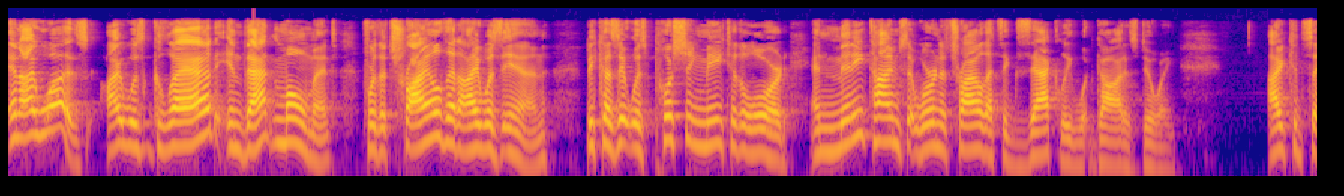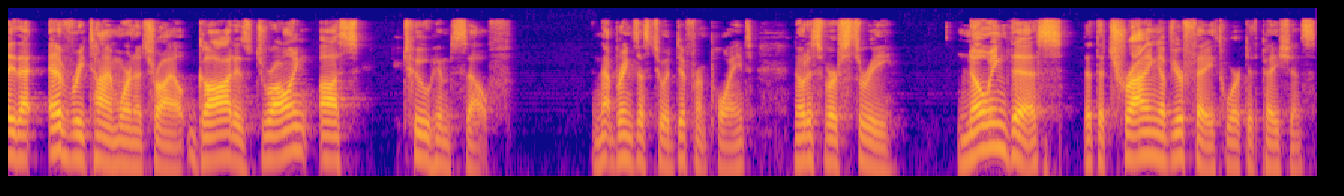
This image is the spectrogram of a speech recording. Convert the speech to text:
And I was. I was glad in that moment for the trial that I was in because it was pushing me to the Lord. And many times that we're in a trial, that's exactly what God is doing. I could say that every time we're in a trial, God is drawing us to Himself. And that brings us to a different point. Notice verse 3. Knowing this, that the trying of your faith worketh patience,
